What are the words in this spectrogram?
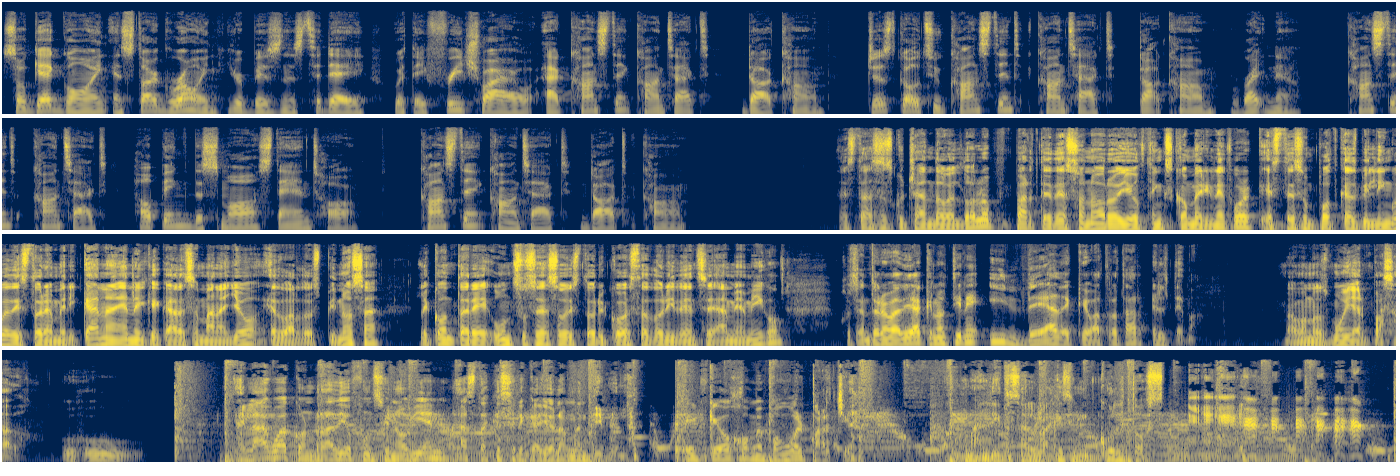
So get going and start growing your business today with a free trial at constantcontact.com. Just go to constantcontact.com right now. Constant Contact, helping the small stand tall. ConstantContact.com. Estás escuchando El Dolo, parte de Sonoro y All Things Comedy Network. Este es un podcast bilingüe de historia americana en el que cada semana yo, Eduardo Espinosa, le contaré un suceso histórico estadounidense a mi amigo José Antonio Badía, que no tiene idea de qué va a tratar el tema. Vámonos muy al pasado. Ujú. El agua con radio funcionó bien hasta que se le cayó la mandíbula. ¿En qué ojo me pongo el parche? Malditos salvajes incultos.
